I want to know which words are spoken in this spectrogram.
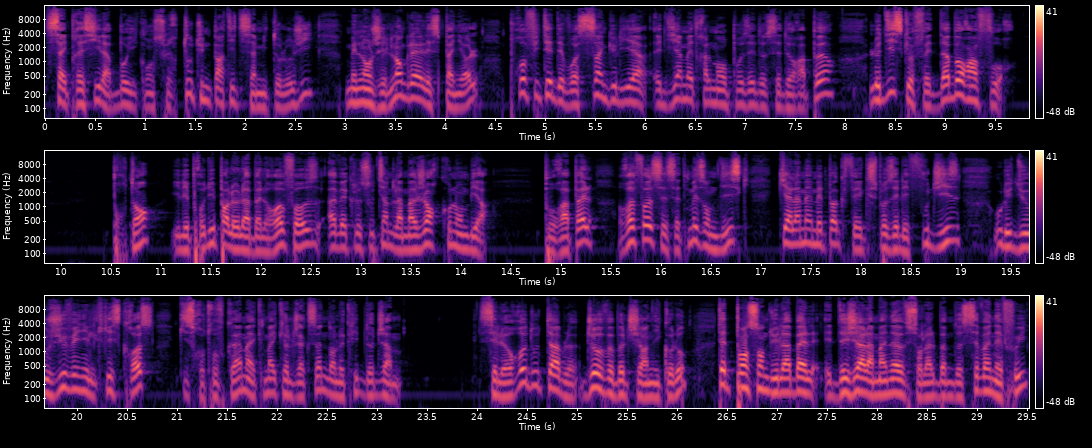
Cypress Hill a beau y construire toute une partie de sa mythologie, mélanger l'anglais et l'espagnol, profiter des voix singulières et diamétralement opposées de ces deux rappeurs, le disque fait d'abord un four. Pourtant, il est produit par le label Rufus avec le soutien de la Major Columbia, pour rappel, Rufus est cette maison de disques qui à la même époque fait exploser les Fugees ou le duo juvénile Chris Cross qui se retrouve quand même avec Michael Jackson dans le clip de Jam. C'est le redoutable Joe the Butcher Nicolo, tête pensante du label et déjà à la manœuvre sur l'album de Seven Free,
